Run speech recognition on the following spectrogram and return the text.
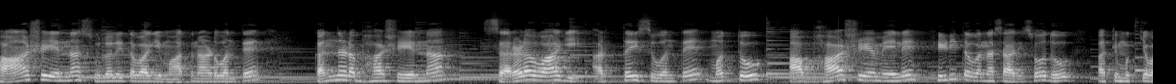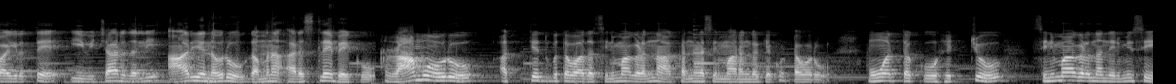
ಭಾಷೆಯನ್ನು ಸುಲಲಿತವಾಗಿ ಮಾತನಾಡುವಂತೆ, ಕನ್ನಡ ಭಾಷೆಯನ್ನು ಸರಳವಾಗಿ ಅರ್ಥೈಸುವಂತೆ ಮತ್ತು ಆ ಭಾಷೆಯ ಮೇಲೆ ಹಿಡಿತವನ್ನು ಸಾಧಿಸೋದು ಅತಿ ಮುಖ್ಯವಾಗಿರುತ್ತೆ. ಈ ವಿಚಾರದಲ್ಲಿ ಆರ್ಯನವರು ಗಮನ ಹರಿಸಲೇಬೇಕು. ರಾಮು ಅವರು ಅತ್ಯದ್ಭುತವಾದ ಸಿನಿಮಾಗಳನ್ನು ಕನ್ನಡ ಸಿನಿಮಾ ರಂಗಕ್ಕೆ ಕೊಟ್ಟವರು. ಮೂವತ್ತಕ್ಕೂ ಹೆಚ್ಚು ಸಿನಿಮಾಗಳನ್ನು ನಿರ್ಮಿಸಿ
